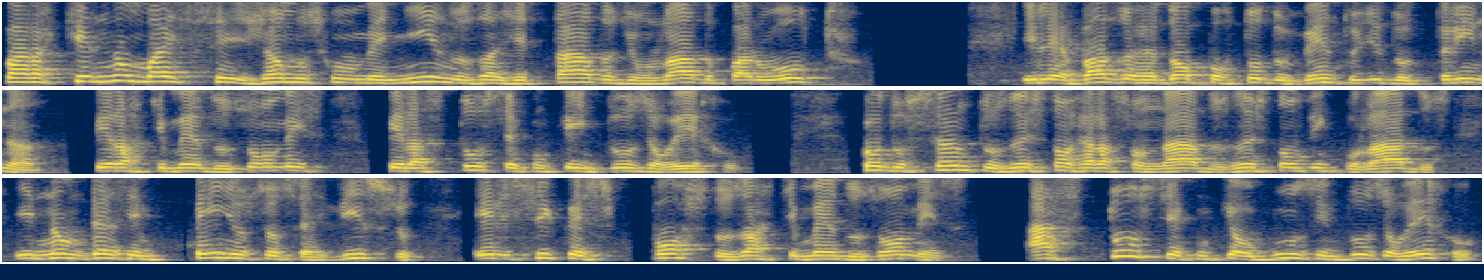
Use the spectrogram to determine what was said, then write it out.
para que não mais sejamos como meninos agitados de um lado para o outro e levados ao redor por todo o vento de doutrina, pela artimanha dos homens, pela astúcia com que induz ao erro. Quando os santos não estão relacionados, não estão vinculados e não desempenham o seu serviço, eles ficam expostos à artimanha dos homens, astúcia com que alguns induzem ao erro,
